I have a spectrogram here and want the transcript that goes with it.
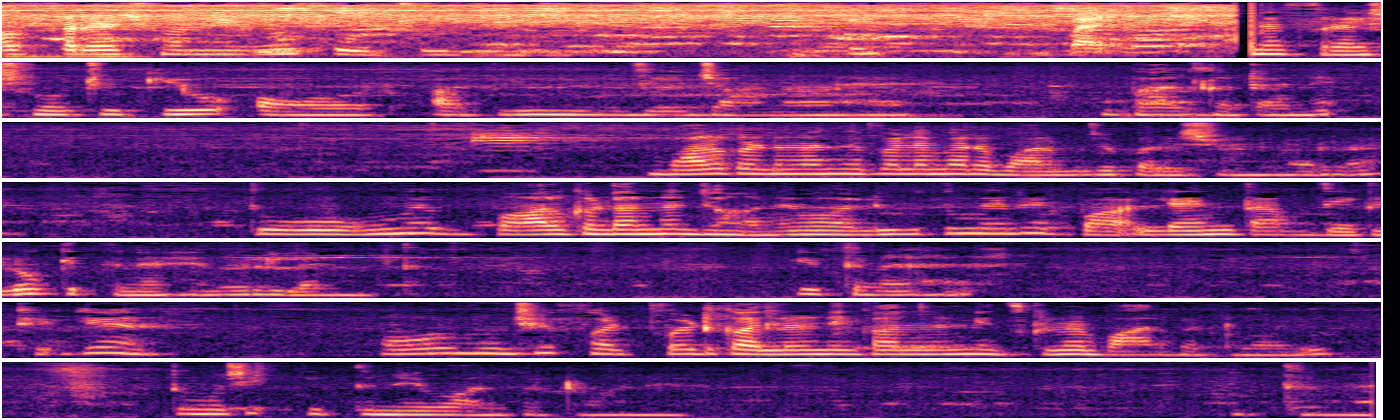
और फ्रेश होने को सोचूँगी। ठीक है? बाय मैं फ़्रेश हो चुकी हूँ और अभी मुझे जाना है बाल कटाने। बाल कटाने से पहले मेरा बाल मुझे परेशान कर रहा है। तो मैं बाल कटाने जाने वाली हूँ। तो मेरे बाल लेंथ आप देख लो कितने हैं मेरे लेंथ कितने हैं। ठीक है? और मुझे फटफट कलर निकालना नहीं, इसके मैं बाल कटवा लूँ तो मुझे इतने बाल कटवाने हैं। इतने।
